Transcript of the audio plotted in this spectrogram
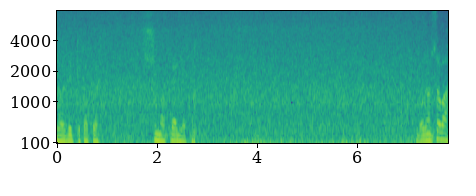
Joj, vidite kako je šuma prelijepa. Bogam se ova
